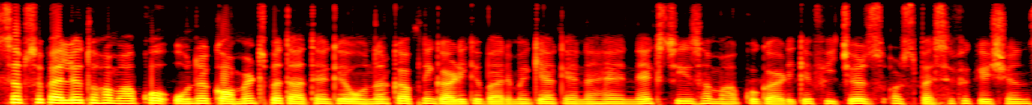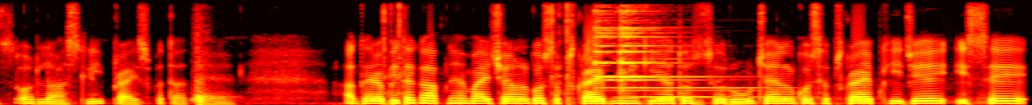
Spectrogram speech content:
सबसे पहले तो हम आपको ओनर कमेंट्स बताते हैं कि ओनर का अपनी गाड़ी के बारे में क्या कहना है। नेक्स्ट चीज़ हम आपको गाड़ी के फ़ीचर्स और स्पेसिफिकेशंस और लास्टली प्राइस बताते हैं। अगर अभी तक आपने हमारे चैनल को सब्सक्राइब नहीं किया तो ज़रूर चैनल को सब्सक्राइब कीजिए। इससे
